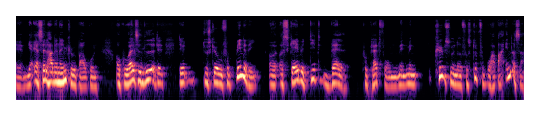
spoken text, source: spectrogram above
Øh, Jeg, jeg selv har den her indkøbebaggrund, og kunne altid vide, at det, det, du skal jo forbinde det og, og skabe dit valg på platformen, men, men købsmøntet for slutforbrug har bare ændret sig.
